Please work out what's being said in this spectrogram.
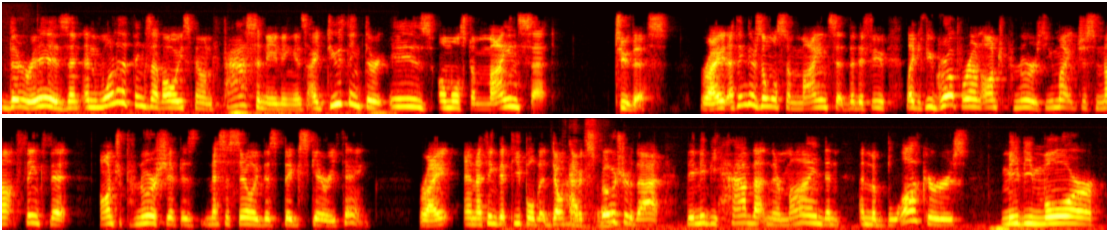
There is, and and one of the things I've always found fascinating is I do think there is almost a mindset to this right? I think there's almost a mindset that if you like if you grow up around entrepreneurs, you might just not think that entrepreneurship is necessarily this big scary thing, right? And I think that people that don't have Absolutely. exposure to that, they maybe have that in their mind and and the blockers may be more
